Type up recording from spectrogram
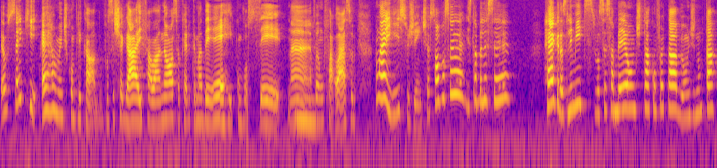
eu sei que é realmente complicado você chegar e falar, nossa, eu quero ter uma DR com você, né? Hum. Vamos falar sobre. Não é isso, gente. É só você estabelecer regras, limites, você saber onde está confortável, onde não está.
